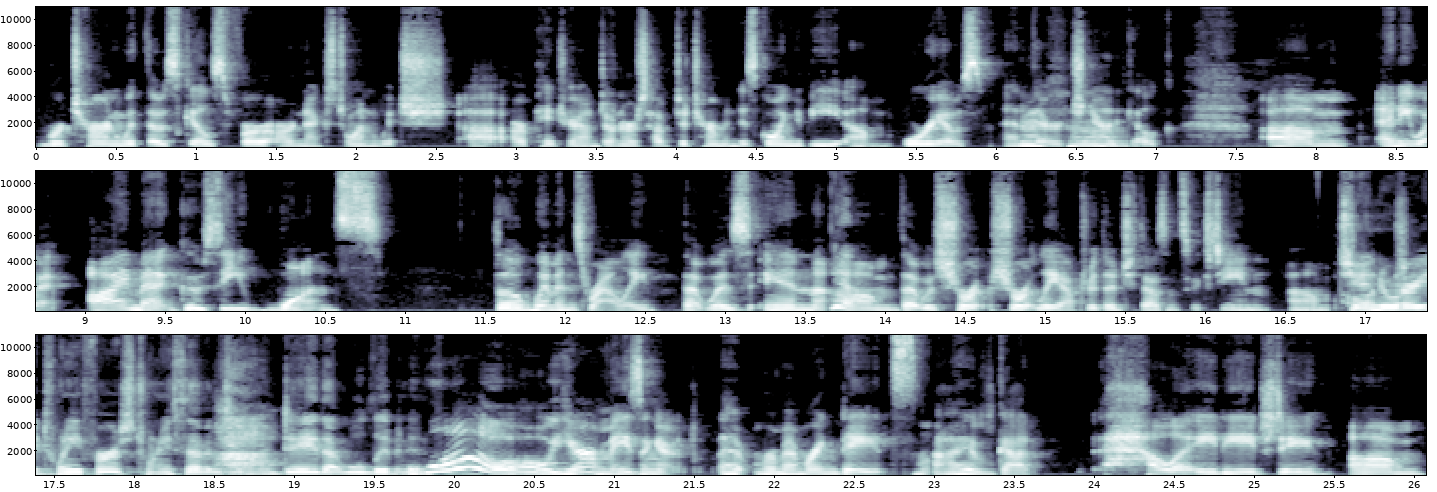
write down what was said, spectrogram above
return with those skills for our next one, which uh, our Patreon donors have determined is going to be um, Oreos and their Mm-hmm. generic ilk. Um, anyway, I met Goosey once. The women's rally that was in Yeah. um, that was short, shortly after the 2016 um, January election. 21st, 2017, a day that will live in infamy. Whoa, you're amazing at, at remembering dates. I've got hella ADHD. Um,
